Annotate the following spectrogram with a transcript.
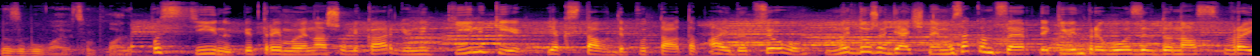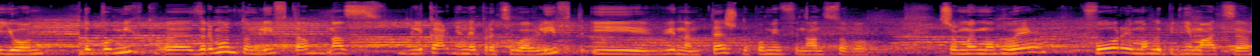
не забуває в цьому плані. постійно підтримує нашу лікарню не тільки як став депутатом, а й до цього. Ми дуже вдячні йому за концерт, який він привозив до нас в район. Допоміг е, з ремонтом ліфта. У нас в лікарні не працював ліфт, і він нам теж допоміг фінансово, щоб ми могли фори могли підніматися.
